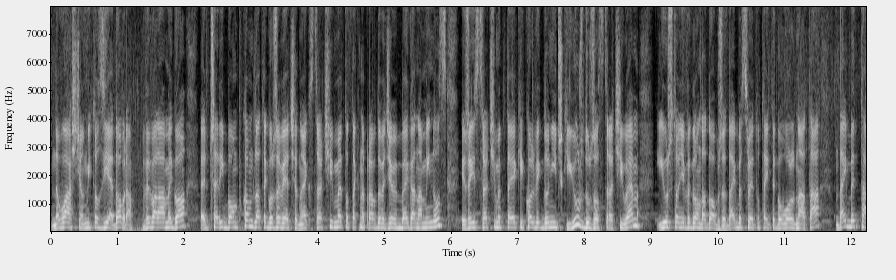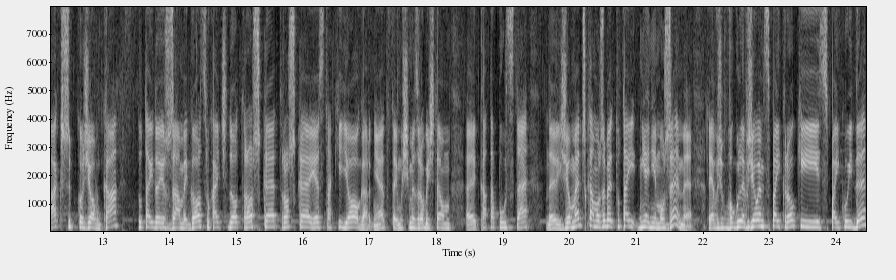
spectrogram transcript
No właśnie, on mi to zje. Dobra, wywalamy go e, cherry bombką, dlatego że wiecie, no jak stracimy, to tak naprawdę będziemy mega na minus. Jeżeli stracimy tutaj jakiekolwiek doniczki, już dużo straciłem i już to nie wygląda dobrze. Dajmy sobie tutaj tego walnuta, dajmy tak, szybko ziomka, tutaj dojeżdżamy go. Słuchajcie, no troszkę, troszkę jest taki nieogar, nie? Tutaj musimy zrobić tę e, katapustę. E, ziomeczka możemy tutaj, nie, nie możemy. Ja w w ogóle wziąłem Spike Rock i Spikeweedy,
